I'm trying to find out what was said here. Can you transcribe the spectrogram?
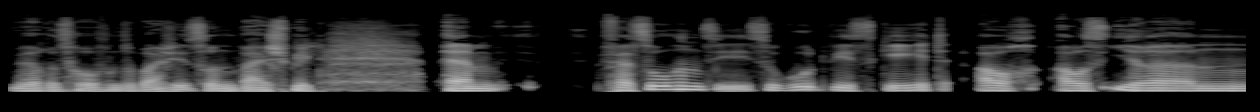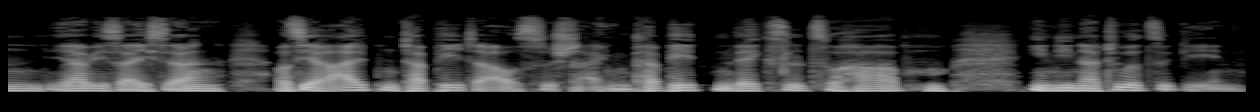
Wörishofen zum Beispiel ist so ein Beispiel. Ähm, versuchen Sie so gut wie es geht, auch aus Ihren, ja, wie soll ich sagen, aus Ihrer alten Tapete auszusteigen, Tapetenwechsel zu haben, in die Natur zu gehen.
